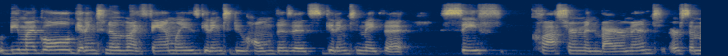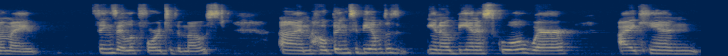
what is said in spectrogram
would be my goal. Getting to know my families, getting to do home visits, getting to make that safe classroom environment are some of my things I look forward to the most. I'm hoping to be able to, you know, be in a school where I can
